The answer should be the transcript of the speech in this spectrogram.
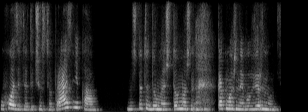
уходит это чувство праздника, ну что ты думаешь, что можно, как можно его вернуть?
